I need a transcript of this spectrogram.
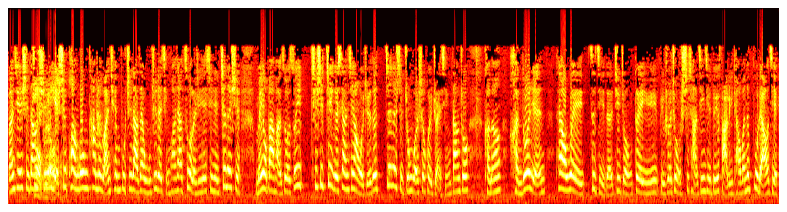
完全是当时也是矿工，他们完全不知道，在无知的情况下做了这些事情，真的是没有办法做。所以其实这个像这样，我觉得真的是中国社会转型当中，可能很多人他要为自己的这种对于比如说这种市场经济对于法律条文的不了解，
